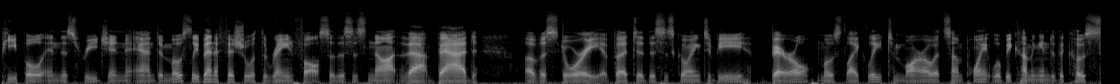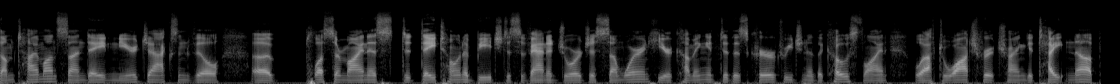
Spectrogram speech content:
people in this region and uh, mostly beneficial with the rainfall. So this is not that bad of a story, but uh, this is going to be Beryl, most likely tomorrow at some point. We'll be coming into the coast sometime on Sunday near Jacksonville, uh, plus or minus to Daytona Beach to Savannah, Georgia, somewhere in here, coming into this curved region of the coastline. We'll have to watch for it trying to tighten up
